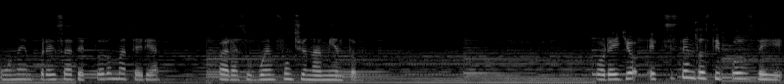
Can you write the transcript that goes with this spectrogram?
una empresa de todo material para su buen funcionamiento. Por ello, existen dos tipos de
